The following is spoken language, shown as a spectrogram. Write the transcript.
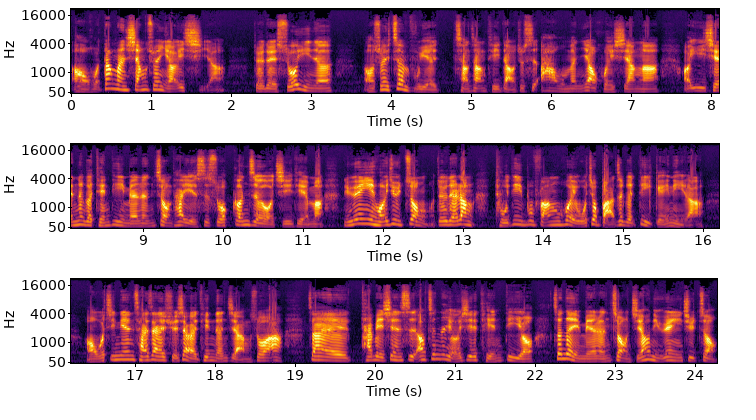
哦。当然，乡村也要一起啊，对不对？所以呢，哦，所以政府也常常提到，就是啊，我们要回乡啊。哦，以前那个田地没人种，他也是说耕者有其田嘛。你愿意回去种，对不对？让土地不荒废，我就把这个地给你啦。哦，我今天才在学校也听人讲说啊，在台北县市哦，真的有一些田地哦，真的也没人种，只要你愿意去种。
